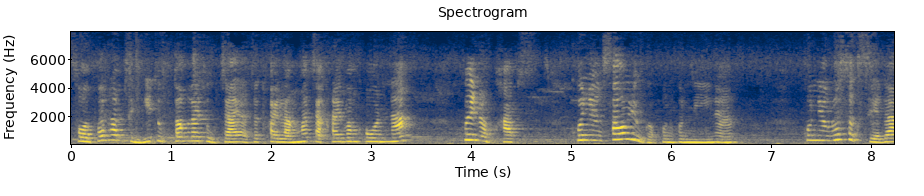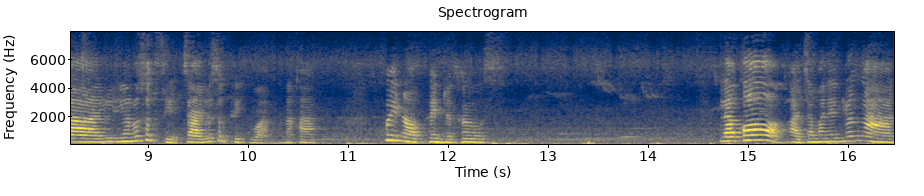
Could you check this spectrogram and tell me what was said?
โสดเพื่อทำสิ่งที่ถูกต้องและถูกใจอาจจะถอยหลังมาจากใครบางคนนะ Queen of Cups คุณยังเศร้าอยู่กับคนคนนี้นะ คุณยังรู้สึกเสียดายหรือยังรู้สึกเสียใจรู้สึกผิดหวังนะคะ Queen of Pentacles แล้วก็อาจจะมาเน้นเรื่องงาน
